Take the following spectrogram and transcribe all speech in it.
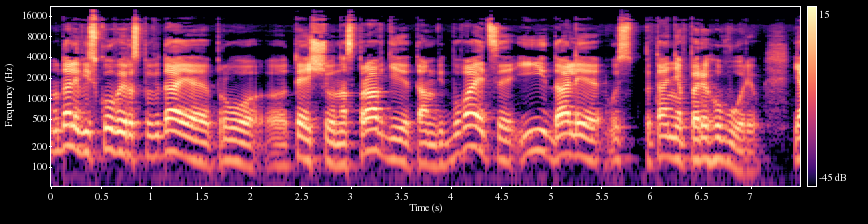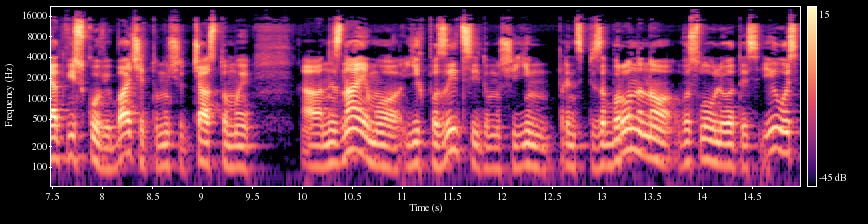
Ну, далі військовий розповідає про е, те, що насправді там відбувається, і далі ось питання переговорів. Як військові бачать, тому що часто ми не знаємо їх позицій, тому що їм, в принципі, заборонено висловлюватись. І ось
